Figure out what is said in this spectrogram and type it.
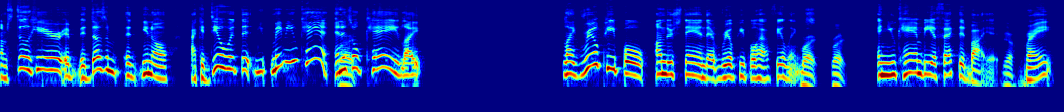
I'm still here. It, it doesn't, it, you know, I could deal with it. You, maybe you can't, and it's okay. Like, like real people understand that real people have feelings, Right, right. and you can be affected by it Yeah. right?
